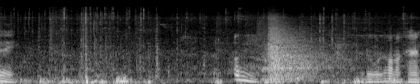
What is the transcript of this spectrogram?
เฮ้ยเอ้ยดูรอบอาคาร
